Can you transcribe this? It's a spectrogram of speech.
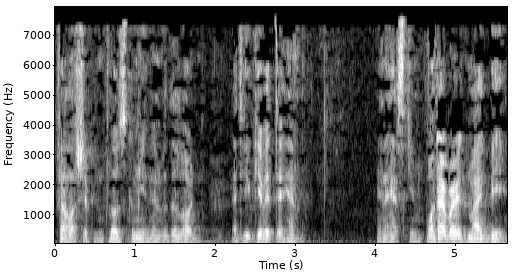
fellowship, in close communion with the Lord, that you give it to Him and ask Him, whatever it might be.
